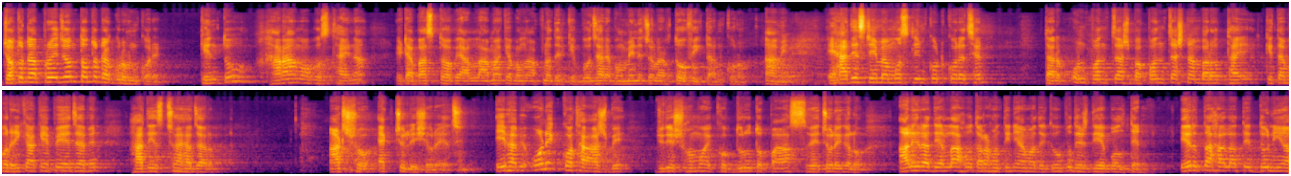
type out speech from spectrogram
যতটা প্রয়োজন, ততটা গ্রহণ করেন। কিন্তু হারাম অবস্থায় না, এটা বাঁচতে হবে আল্লাহ আমাকে এবং আপনাদেরকে বোঝার এবং মেনে চলার তৌফিক দান করুন আমিন। এই হাদিসটা ইমাম মুসলিম কোট করেছেন। তার উনপঞ্চাশ বা পঞ্চাশ নাম্বার অধ্যায় কিতাবুর রিকাকে পেয়ে যাবেন। হাদিস ছয় হাজার আটশো একচল্লিশে রয়েছে। এইভাবে অনেক কথা আসবে, যদি সময় খুব দ্রুত পাস হয়ে চলে গেল। আলী রাদি আল্লাহ তালাহ তিনি আমাদেরকে উপদেশ দিয়ে বলতেন, এর তাহালাতে দুনিয়া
